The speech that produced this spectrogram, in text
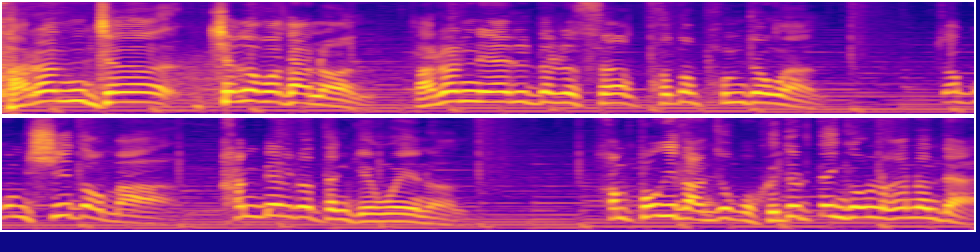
다른 저 저거보다는 다른 예를 들어서 포도 품종은 조금 쉬도 막 칸별 같은 경우에는 한 포기도 안 주고 그대로 땡겨 올라가는데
